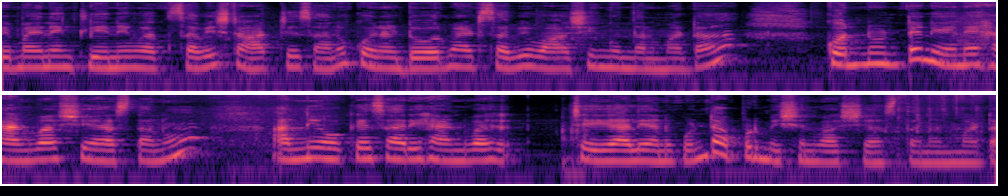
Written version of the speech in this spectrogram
రిమైనింగ్ క్లీనింగ్ వర్క్స్ అవి స్టార్ట్ చేశాను. కొన్ని డోర్ మ్యాట్స్ అవి వాషింగ్ ఉందనమాట కొన్ని ఉంటే నేనే హ్యాండ్ వాష్ చేస్తాను. అన్నీ ఒకేసారి హ్యాండ్ వాష్ చేయాలి అనుకుంటే అప్పుడు మిషన్ వాష్ చేస్తాను అనమాట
